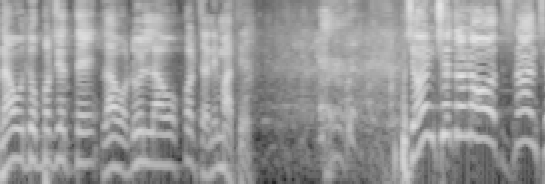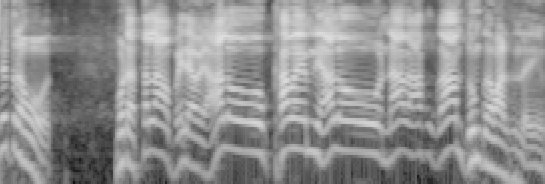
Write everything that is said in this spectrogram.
નાવું તો પરચે તે, લાવો, ડોલ લાવો, પરચાની માથે. પછી અન્ન ન હોત, સ્નાન ક્ષેત્ર હોત. મોટા તલાવ ભર્યા હોય, હાલો ખાવા એમને હાલો, નાવે, આખું ગામ ધૂમકા મારતા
